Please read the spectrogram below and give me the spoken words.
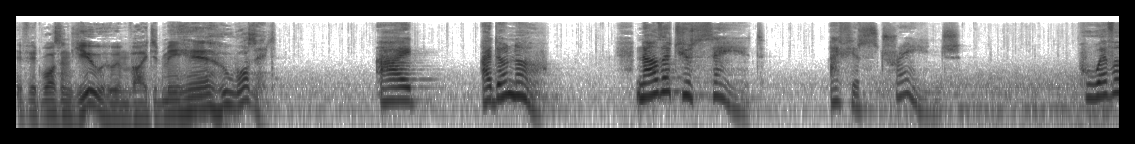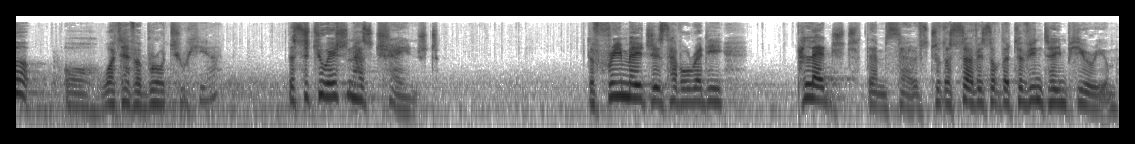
If it wasn't you who invited me here, who was it? I... I don't know. Now that you say it, I feel strange. Whoever or whatever brought you here, the situation has changed. The Free Mages have already pledged themselves to the service of the Tevinter Imperium.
